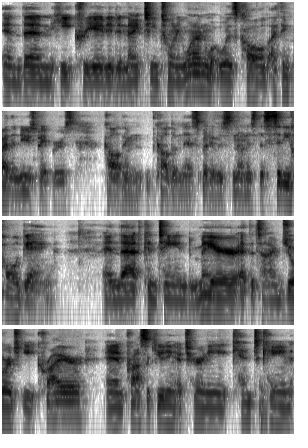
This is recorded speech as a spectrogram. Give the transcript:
and then he created in 1921 what was called, I think by the newspapers, called him called him this, but it was known as the City Hall Gang, and that contained Mayor at the time George E. Cryer and prosecuting attorney Kent Kane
